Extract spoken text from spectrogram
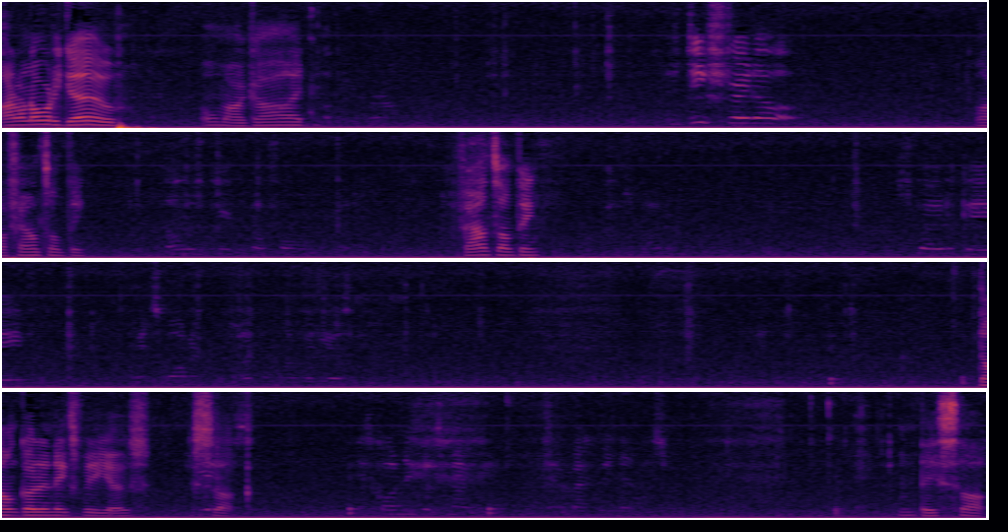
I don't know where to go. Oh my god. Just dig straight up. Well, I found something. Long as creeper don't fall. Found something. Spider cave. It's water. Like in my videos. Don't go to Nick's videos. They suck. They suck.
